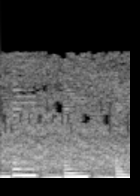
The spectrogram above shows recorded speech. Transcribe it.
Thank you.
